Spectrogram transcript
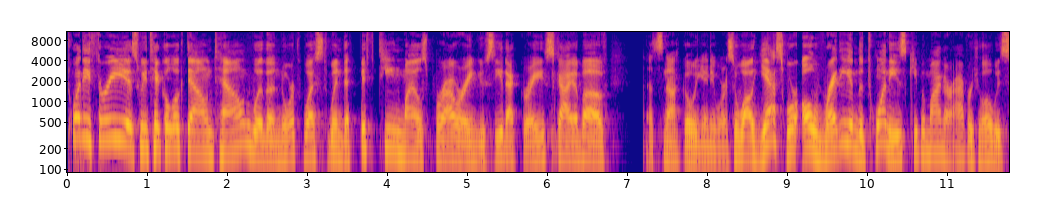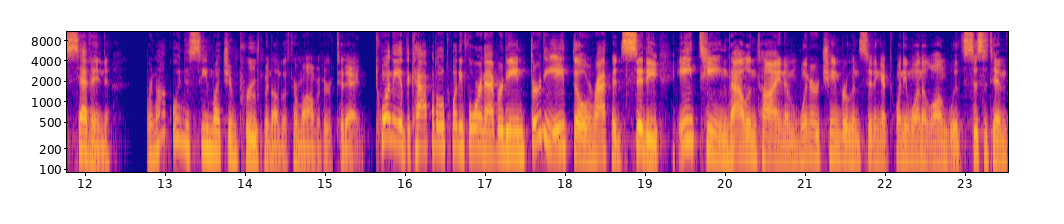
23 as we take a look downtown with a northwest wind at 15 miles per hour, and you see that gray sky above. That's not going anywhere. So while, yes, we're already in the 20s, keep in mind our average low is 7 we're not going to see much improvement on the thermometer today. 20 at the Capital, 24 in Aberdeen, 38 though in Rapid City, 18 Valentine and Winner Chamberlain sitting at 21 along with Sisseton,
